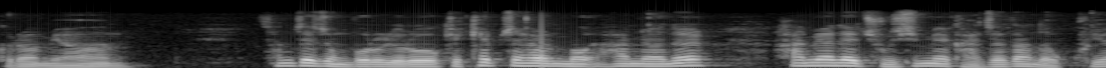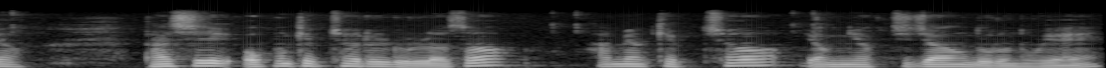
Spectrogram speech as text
그러면 상세 정보를 이렇게 캡처하면을 뭐, 화면의 중심에 가져다 놓고요. 다시 오픈 캡처를 눌러서 화면 캡처 영역 지정 누른 후에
